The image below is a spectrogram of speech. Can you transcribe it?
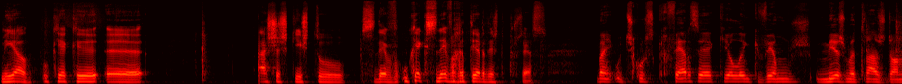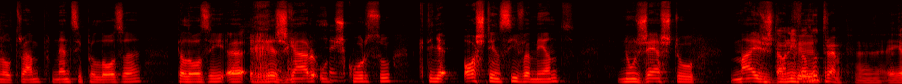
Miguel, o que é que uh, achas que isto se deve. O que é que se deve reter deste processo? Bem, o discurso que referes é aquele em que vemos, mesmo atrás de Donald Trump, Nancy Pelosi, Pelosi a rasgar o discurso que tinha ostensivamente, num gesto mais está ao que... nível do Trump. É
